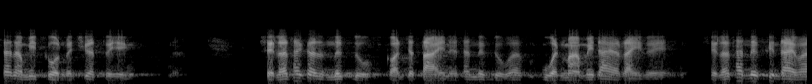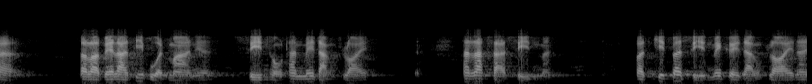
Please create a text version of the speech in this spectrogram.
ท่านานเอามีดโกนมาเชือดตัวเองนะเสร็จแล้วท่านก็นึกดูก่อนจะตายนะท่านนึกดูว่าบวชมาไม่ได้อะไรเลย เสร็จแล้วท่านนึกขึ้นได้ว่า ตลอดเวลาที่บวชมาเนี่ย ศีลของท่านไม่ด่างพร้อย ท่านรักษาศีลมา พอคิดว่าศีลไม่เคยด่างพร้อยนะ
